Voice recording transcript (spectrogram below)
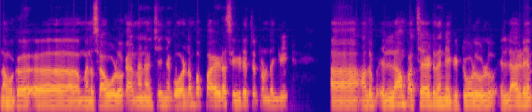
നമുക്ക് മനസ്സിലാവുള്ളൂ. കാരണം എന്നാ വെച്ച് കഴിഞ്ഞാൽ ഗോൾഡൻ പപ്പായയുടെ സീഡ് ഇട്ടിട്ടുണ്ടെങ്കിൽ അത് എല്ലാം പച്ചയായിട്ട് തന്നെ കിട്ടുകയുള്ളൂ. എല്ലാവരുടെയും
